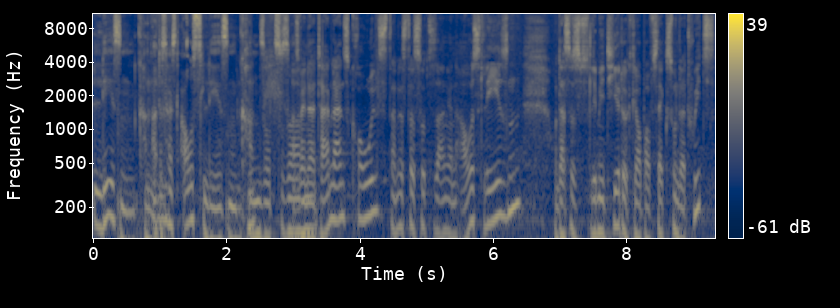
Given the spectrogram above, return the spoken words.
lesen kann. Ah, mhm. Das heißt auslesen mhm. kann sozusagen. Also wenn du Timeline scrollst, dann ist das sozusagen ein Auslesen und das ist limitiert, ich glaube, auf 600 Tweets.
